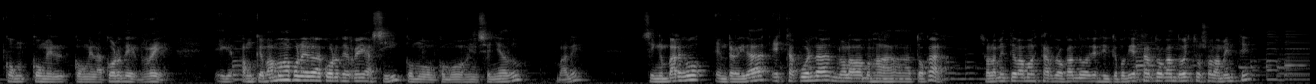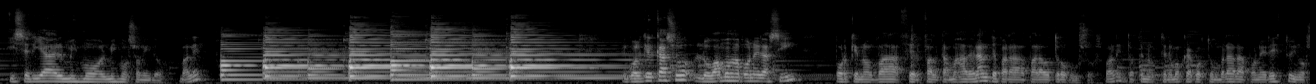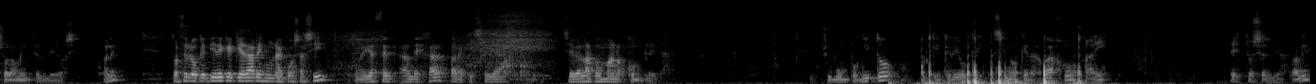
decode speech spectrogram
con, el, acorde re. Eh, aunque vamos a poner el acorde re así, como, como os he enseñado, ¿vale? Sin embargo, en realidad esta cuerda no la vamos a tocar. Solamente vamos a estar tocando, es decir, que podría estar tocando esto solamente y sería el mismo, el mismo sonido, ¿vale? cualquier caso, lo vamos a poner así porque nos va a hacer falta más adelante para, otros usos, ¿vale? Entonces nos tenemos que acostumbrar a poner esto y no solamente el dedo así, ¿vale? Entonces lo que tiene que quedar es una cosa así, que me voy a hacer alejar para que se, se vean las dos manos completas. Subo un poquito, porque creo que si no queda abajo, ahí. Esto sería, ¿vale?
